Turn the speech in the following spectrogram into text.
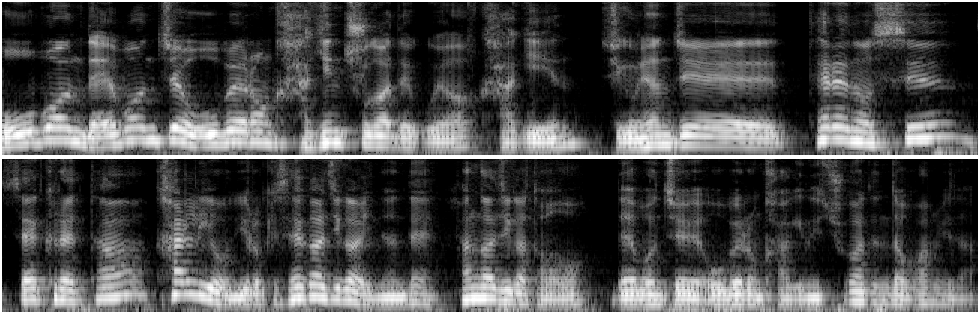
5번 네 번째 오베론 각인 추가되고요. 각인. 지금 현재 테레노스, 세크레타, 칼리온 이렇게 세 가지가 있는데 한 가지가 더 네 번째 오베론 각인이 추가된다고 합니다.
